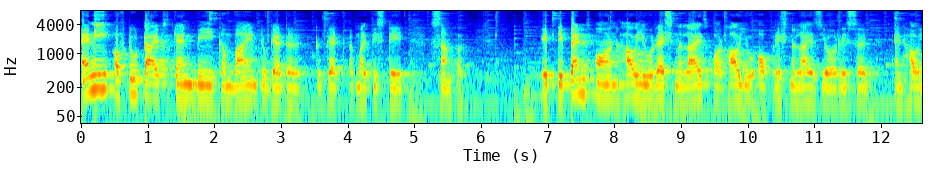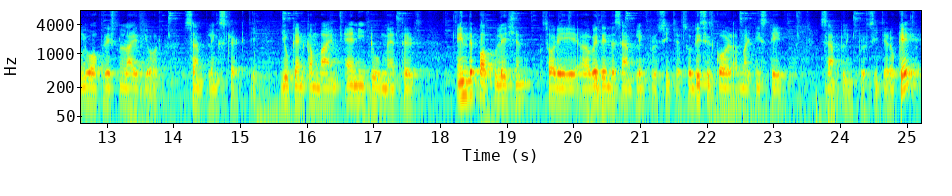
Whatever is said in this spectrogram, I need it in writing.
any of two types can be combined together to get a multi-stage sample. It depends on how you rationalize or how you operationalize your research and how you operationalize your sampling strategy. You can combine any two methods in the population sorry uh, within the sampling procedure. So this is called a multi-stage sampling procedure okay?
